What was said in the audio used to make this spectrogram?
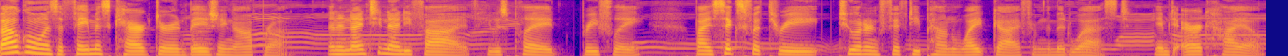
Bao Gong is a famous character in Beijing opera, and in 1995 he was played, briefly, by a 6'3, 250 pound white guy from the Midwest named Eric Hayot,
